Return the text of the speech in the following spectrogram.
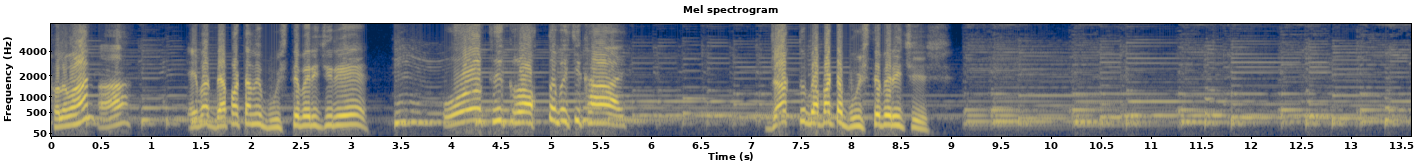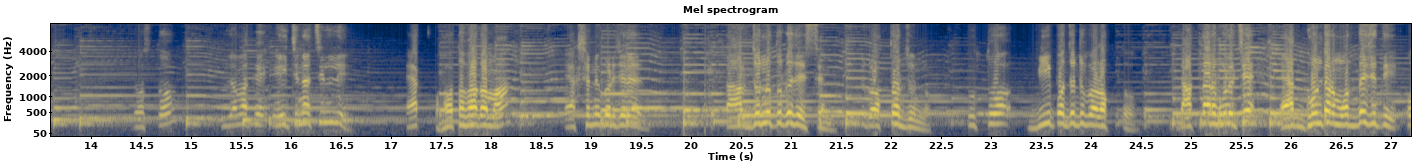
সলেমান? হ্যাঁ? এবার ব্যাপারটা আমি বুঝতে পেরেছি রে। ও ঠিক রক্ত বেশি খায়। যাক তুই ব্যাপারটা বুঝতে পেরেছিস। দোস্ত তুই আমাকে এই চেনা চিনলি, এক হতভাগা মা অ্যাক্সিডেন্ট করেছিলেন তার জন্য তোকে এসছেন রক্তর জন্য। তোর তো বি পজিটিভ রক্ত। ডাক্তার বলেছে, এক ঘণ্টার মধ্যে যদি ও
